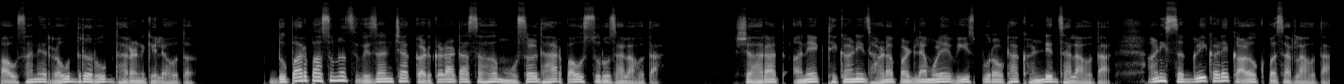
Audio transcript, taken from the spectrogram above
पावसाने रौद्र रूप धारण केलं होतं. दुपारपासूनच विजांच्या कडकडाटासह मुसळधार पाऊस सुरू झाला होता. शहरात अनेक ठिकाणी झाडं पडल्यामुळे वीज पुरवठा खंडित झाला होता आणि सगळीकडे काळोख पसरला होता.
